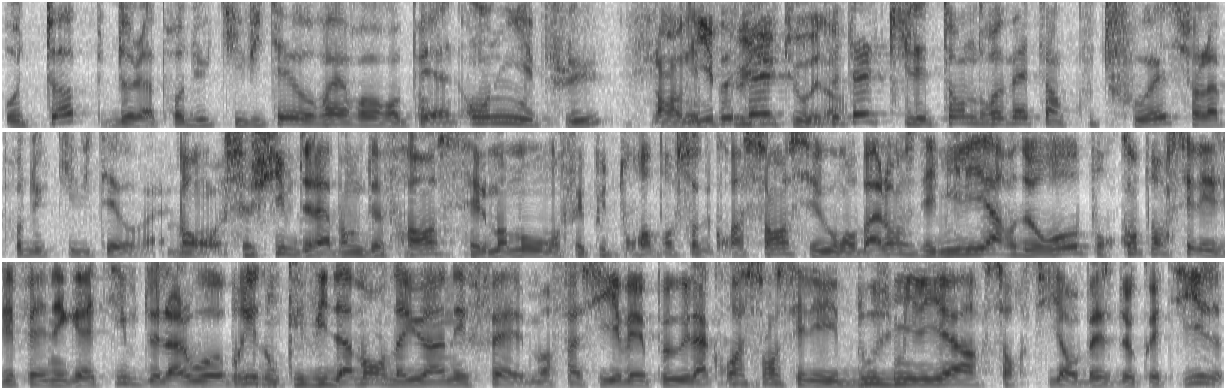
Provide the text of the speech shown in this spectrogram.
au- top de la productivité horaire européenne. On n'y est plus. Non, on n'y est plus du tout. Peut-être qu'il est temps de remettre un coup de fouet sur la productivité horaire. Bon, ce chiffre de la Banque de France, c'est le moment où on fait plus de 3% de croissance et où on balance des milliards d'euros pour compenser les effets négatifs de la loi Aubry. Donc évidemment, on a eu un effet. Mais enfin, s'il n'y avait pas eu la croissance et les 12 milliards sortis en baisse de cotises,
